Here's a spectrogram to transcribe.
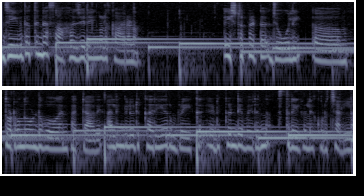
ജീവിതത്തിന്റെ സാഹചര്യങ്ങൾ കാരണം ഇഷ്ടപ്പെട്ട ജോലി തുടർന്നുകൊണ്ട് പോകാൻ പറ്റാതെ അല്ലെങ്കിൽ ഒരു കരിയർ ബ്രേക്ക് എടുക്കേണ്ടി വരുന്ന സ്ത്രീകളെക്കുറിച്ചല്ല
